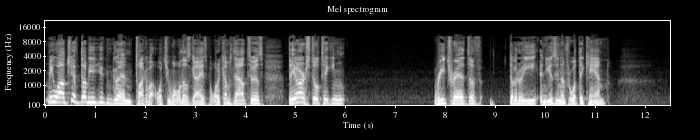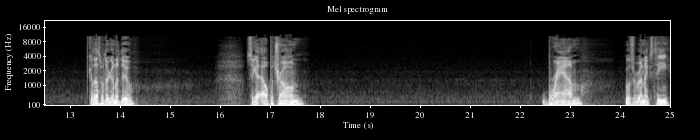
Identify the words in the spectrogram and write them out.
Meanwhile, GFW, you can go ahead and talk about what you want with those guys, but what it comes down to is they are still taking retreads of WWE and using them for what they can. Because that's what they're going to do. So you got El Patron, Bram, who's from NXT,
